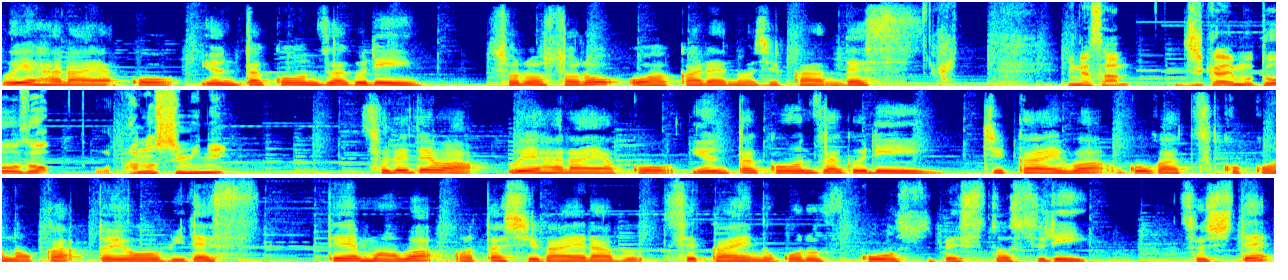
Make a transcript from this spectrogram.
上原彩子ユンタク on the green。そろそろお別れの時間です。皆さん次回もどうぞお楽しみに。それでは上原彩子ユンタク on the green。次回は5月9日土曜日です。テーマは私が選ぶ世界のゴルフコースベスト3そして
